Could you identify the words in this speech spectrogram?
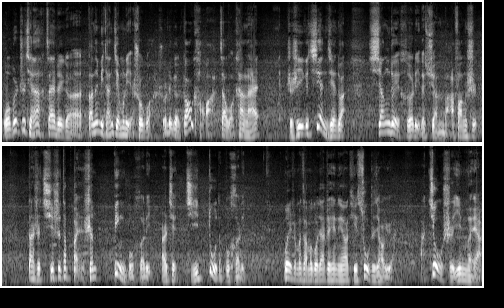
我不是之前啊在这个大内密谈节目里也说过，说这个高考啊，在我看来，只是一个现阶段相对合理的选拔方式，但是其实它本身。并不合理，而且极度的不合理。为什么咱们国家这些年要提素质教育啊？啊，就是因为啊，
